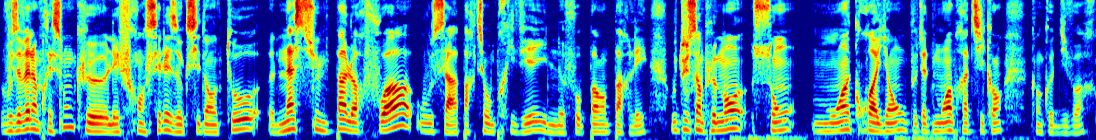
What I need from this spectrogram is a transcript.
Vous avez l'impression que les Français, les Occidentaux, n'assument pas leur foi, ou ça appartient au privé, il ne faut pas en parler, ou tout simplement sont moins croyants, ou peut-être moins pratiquants qu'en Côte d'Ivoire?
